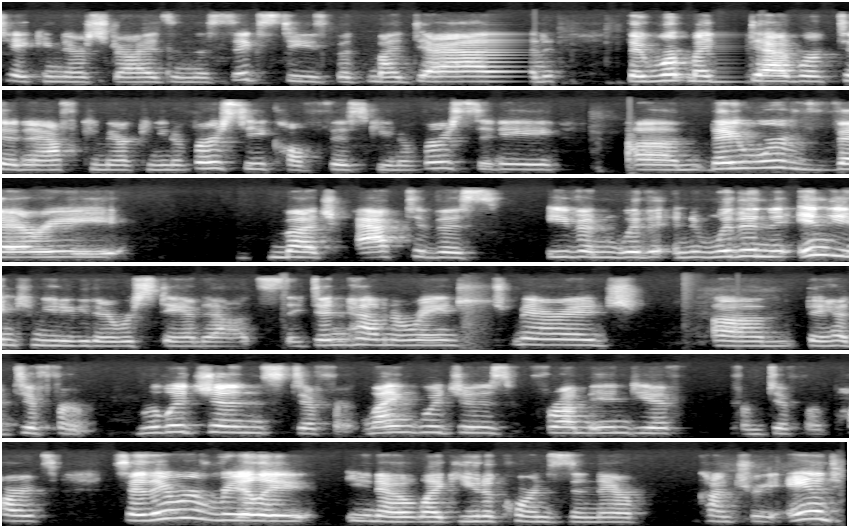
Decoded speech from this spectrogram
taking their strides in the 60s. But my dad, they worked, my dad worked at an African American university called Fisk University. Um, they were very much activists even within within the Indian community, there were standouts. They didn't have an arranged marriage. Um, they had different religions, different languages from India, from different parts. So they were really, you know, like unicorns in their country and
